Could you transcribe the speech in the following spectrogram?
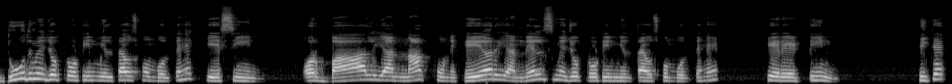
दूध में जो प्रोटीन मिलता है, उसको हम बोलते हैं केसिन। और बाल या नाखून, हेयर या नेल्स में जो प्रोटीन मिलता है, उसको हम बोलते हैं केरेटिन। ठीक है?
